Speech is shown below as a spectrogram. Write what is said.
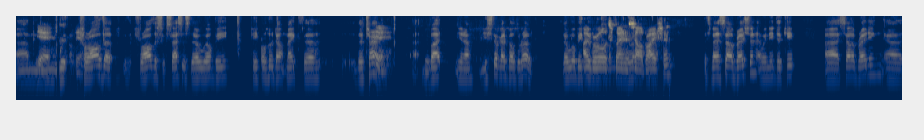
Um, yeah. Yeah. For all the for all the successes, there will be people who don't make the the turn. Yeah. Uh, but you know, you still got to build the road. There will be overall. It's been a celebration. It's been a celebration, and we need to keep uh, celebrating uh,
